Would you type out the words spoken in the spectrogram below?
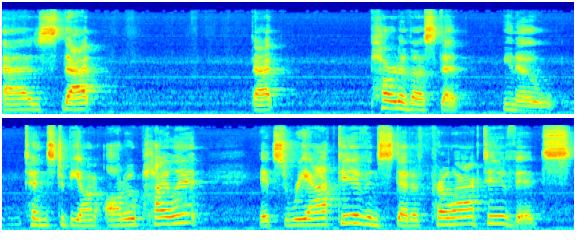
as that that part of us that, you know, tends to be on autopilot. It's reactive instead of proactive. It's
